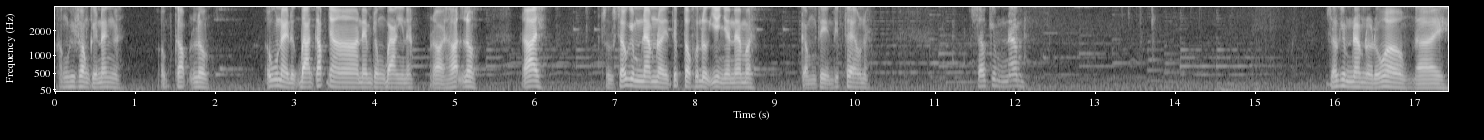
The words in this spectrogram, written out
Không vi phong kỹ năng này. Úp cấp luôn. Úp này được 3 cấp cho anh em trong bang như nè. Rồi hết luôn. Rồi Sự 6 kim 5 này tiếp tục sẽ được gì nha anh em ơi? Cầm tiền tiếp theo này 6 kim 5 6 kim 5 rồi đúng không? Đây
